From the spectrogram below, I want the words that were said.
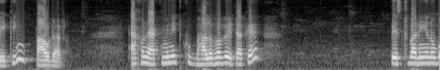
বেকিং পাউডার। এখন এক মিনিট খুব ভালোভাবে এটাকে পেস্ট বানিয়ে নেব।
